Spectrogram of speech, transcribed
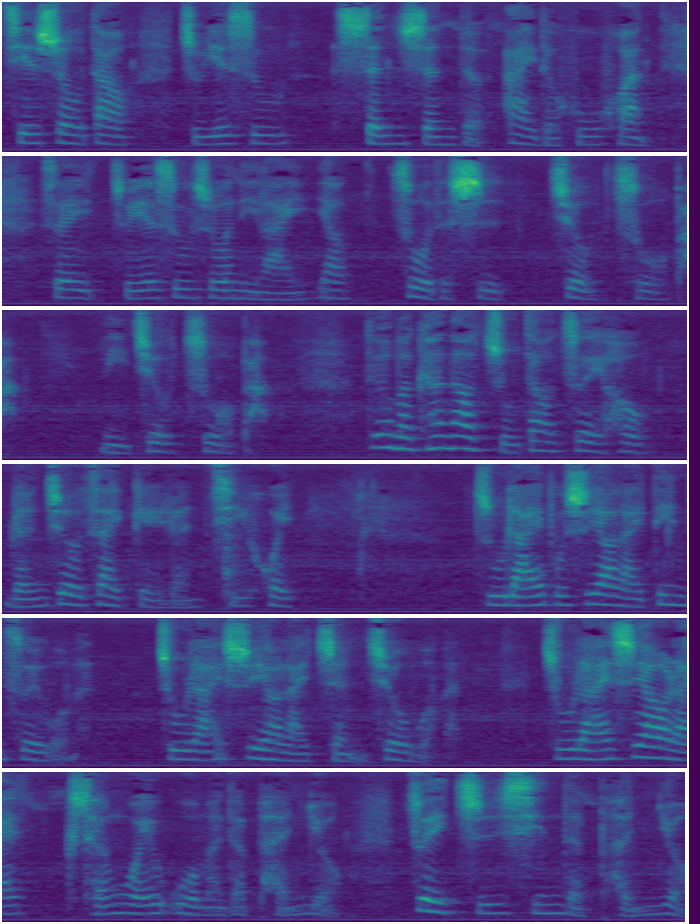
接受到主耶稣深深的爱的呼唤，所以主耶稣说：“你来要做的事就做吧，你就做吧。”对，我们看到主到最后仍旧在给人机会。主来不是要来定罪我们。主来是要来拯救我们，主来是要来成为我们的朋友，最知心的朋友。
